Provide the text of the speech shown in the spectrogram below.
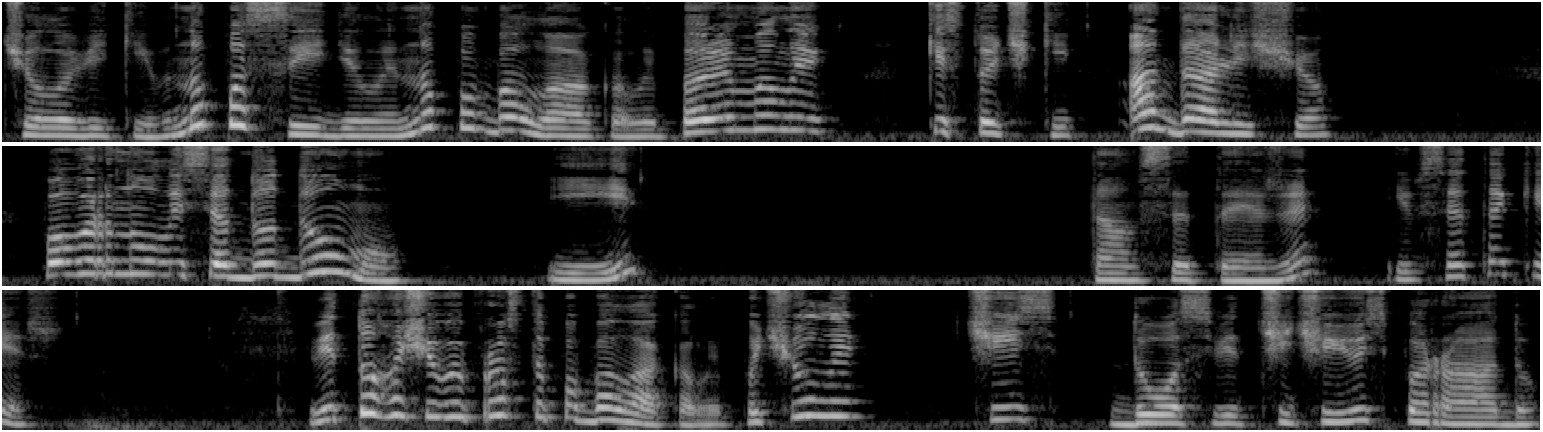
чоловіків. Ну, посиділи, ну, побалакали, перемили кісточки. А далі що? Повернулися додому і там все те же і все таке ж. Від того, що ви просто побалакали, почули чийсь досвід чи чиюсь пораду,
